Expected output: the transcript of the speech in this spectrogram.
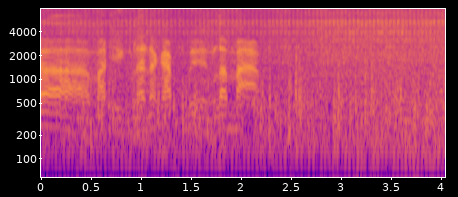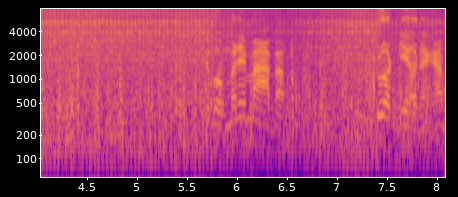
ก็มาถึงแล้วนะครับ เมืองละหมาดคือผมไม่ได้มาแบบรวดเดียวนะครับ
